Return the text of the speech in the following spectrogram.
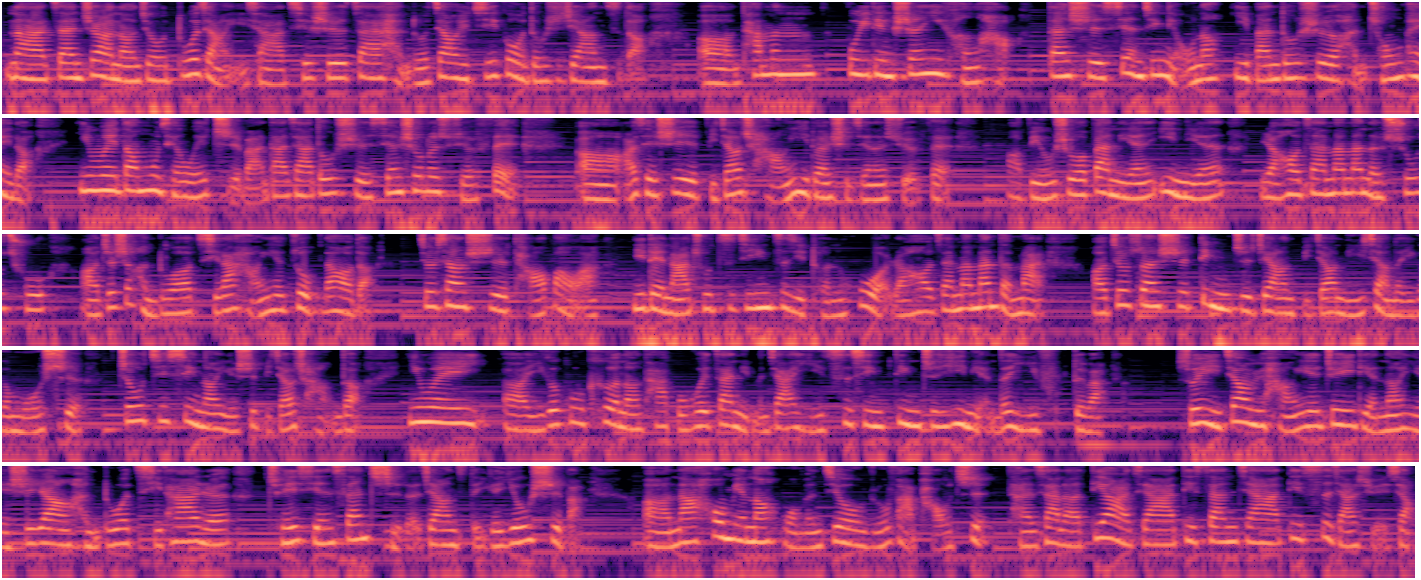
那在这儿呢就多讲一下，其实，在很多教育机构都是这样子的，呃，他们不一定生意很好，但是现金流呢一般都是很充沛的，因为到目前为止吧，大家都是先收了学费。啊，而且是比较长一段时间的学费啊，比如说半年、一年，然后再慢慢的输出啊，这是很多其他行业做不到的。就像是淘宝啊，你得拿出资金自己囤货，然后再慢慢的卖啊。就算是定制这样比较理想的一个模式，周期性呢也是比较长的，因为呃一个顾客呢，他不会在你们家一次性定制一年的衣服，对吧？所以教育行业这一点呢，也是让很多其他人垂涎三尺的这样子的一个优势吧。啊，那后面呢，我们就如法炮制，谈下了第二家、第三家、第四家学校，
